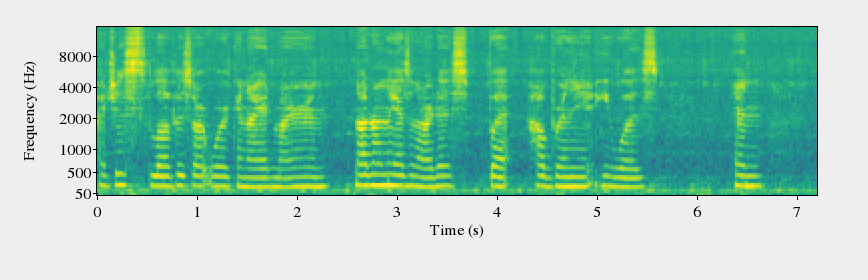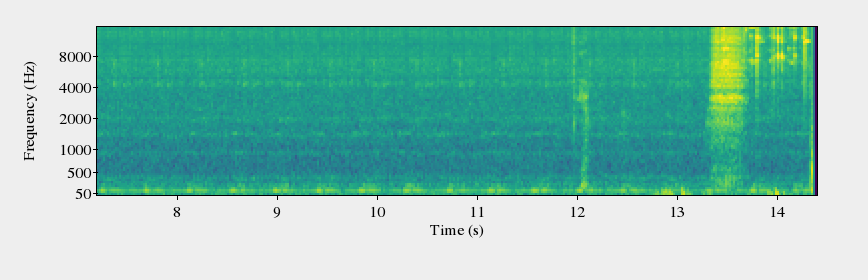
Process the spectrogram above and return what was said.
I just love his artwork and I admire him, not only as an artist, but how brilliant he was. And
